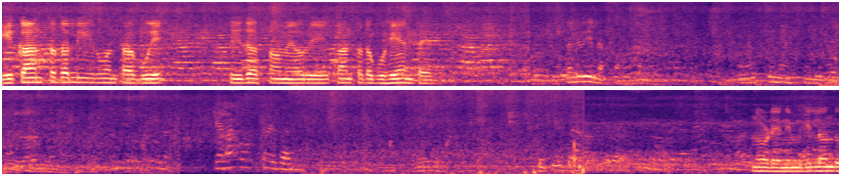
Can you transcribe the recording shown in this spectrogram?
ಏಕಾಂತದಲ್ಲಿ ಇರುವಂತಹ ಗುಹೆ ಶ್ರೀಧರ್ ಸ್ವಾಮಿ ಅವರು ಏಕಾಂತದ ಗುಹೆ ಅಂತ ಇದೆ ನೋಡಿ, ನಿಮ್ಗೆ ಇಲ್ಲೊಂದು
